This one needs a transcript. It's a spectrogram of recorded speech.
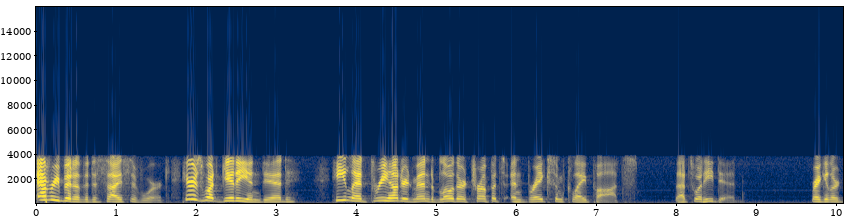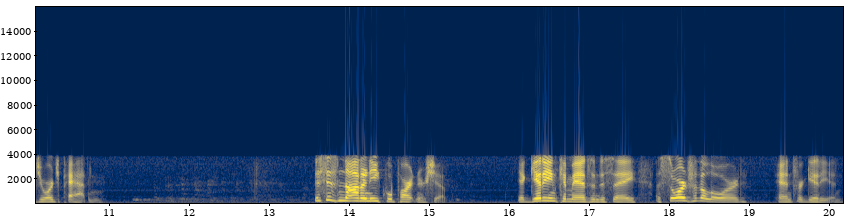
every bit of the decisive work. Here's what Gideon did he led 300 men to blow their trumpets and break some clay pots. That's what he did regular George Patton. This is not an equal partnership. Yet Gideon commands him to say, A sword for the Lord and for Gideon.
